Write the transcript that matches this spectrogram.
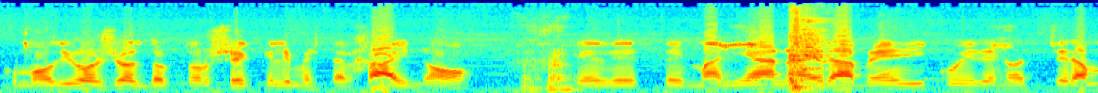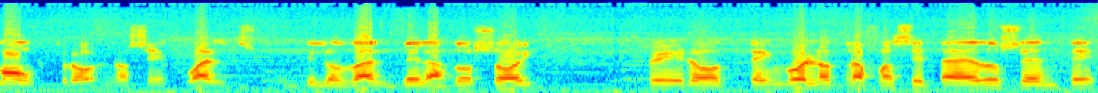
como digo yo, el doctor Jekyll y Mr. Hyde, ¿no? Ajá. Que de, de, mañana era médico y de noche era monstruo. No sé cuál de, los, de las dos soy, pero tengo la otra faceta de docente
